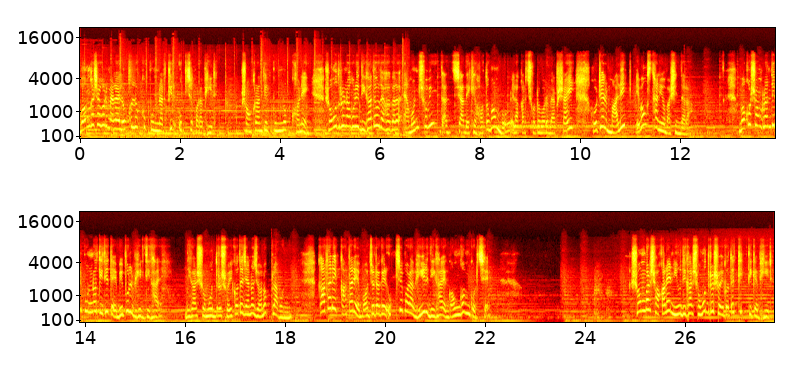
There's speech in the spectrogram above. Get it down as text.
গঙ্গাসাগর মেলায় লক্ষ লক্ষ পুণ্যার্থীর উপচে পড়া ভিড়। সংক্রান্তির পুণ্যক্ষণে সমুদ্রনগরী দীঘাতেও দেখা গেল এমন ছবি যা- দেখে হতভম্ব এলাকার ছোট বড় ব্যবসায়ী, হোটেল মালিক এবং স্থানীয় বাসিন্দারা। মকর সংক্রান্তির পুণ্যতিথিতে বিপুল ভিড় দীঘায়। দীঘার সমুদ্র সৈকতে যেন জনপ্লাবন। কাতারে কাতারে পর্যটকের উপচে পড়া ভিড় দীঘায় গমগম করছে। সোমবার সকালে নিউ দীঘার সমুদ্র সৈকতে থিকথিকে ভিড়।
